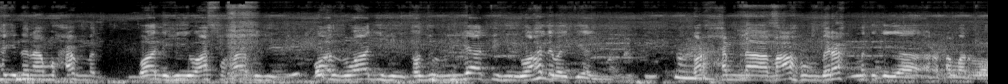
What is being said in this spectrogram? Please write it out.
سيدنا محمد وآله وأصحابه وأزواجه وذرياته وأهل بيته أجمعين وارحمنا معهم برحمتك يا أرحم الراحمين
